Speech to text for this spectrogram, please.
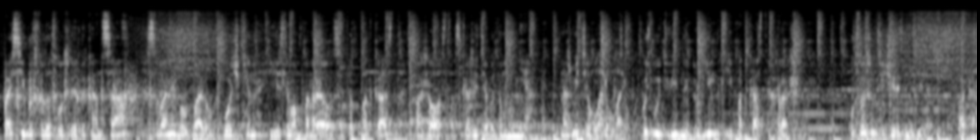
Спасибо, что дослушали до конца. С вами был Павел Кочкин. Если вам понравился этот подкаст, пожалуйста, скажите об этом мне. Нажмите лайк. Пусть будет видно и другим, какие подкасты хороши. Услышимся через неделю. Пока.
